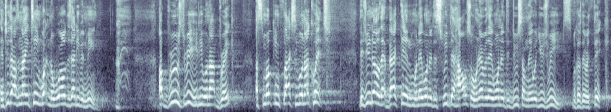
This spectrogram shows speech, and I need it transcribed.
in 2019, what in the world does that even mean? a bruised reed he will not break, a smoking flax he will not quench. Did you know that back then, when they wanted to sweep the house or whenever they wanted to do something, they would use reeds because they were thick?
